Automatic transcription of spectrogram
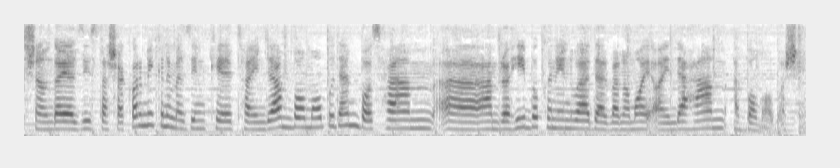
شنوندای عزیز تشکر می‌کنیم از اینکه تا اینجا با ما بودن. باز هم همراهی بکنین و در برنامه آینده هم با ما باشین.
